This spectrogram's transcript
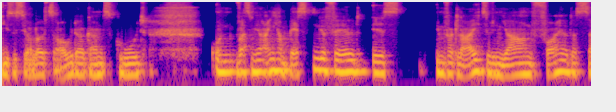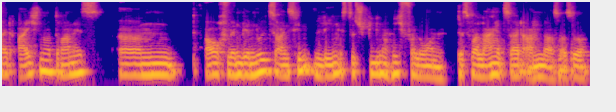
Dieses Jahr läuft es auch wieder ganz gut. Und was mir eigentlich am besten gefällt, ist im Vergleich zu den Jahren vorher, dass seit Eichner dran ist, ähm, auch wenn wir 0 zu 1 hinten liegen, ist das Spiel noch nicht verloren. Das war lange Zeit anders. Also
